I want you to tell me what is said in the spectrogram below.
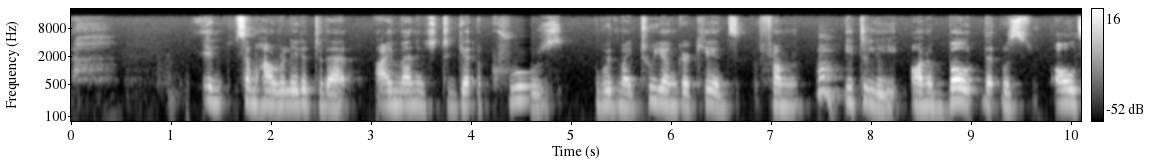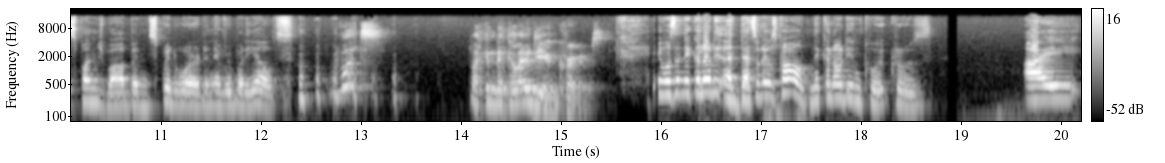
in somehow related to that, I managed to get a cruise with my two younger kids from Italy on a boat that was all SpongeBob and Squidward and everybody else. What? Like a Nickelodeon cruise? It was a Nickelodeon. uh, That's what it was called, Nickelodeon cru- cruise. I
